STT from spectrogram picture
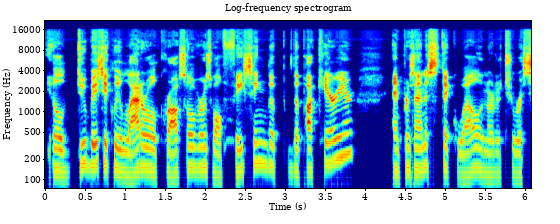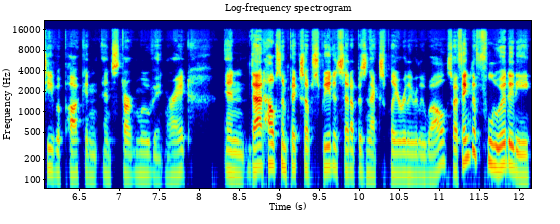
he'll do basically lateral crossovers while facing the the puck carrier and present his stick well in order to receive a puck and, and start moving right and that helps him picks up speed and set up his next play really really well. So i think the fluidity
